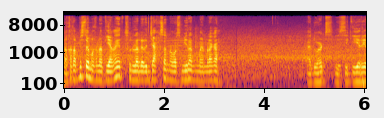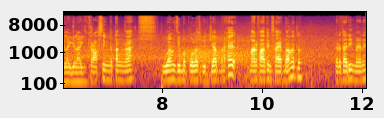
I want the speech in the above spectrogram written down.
Nah, tapi itu emang kena tiang aja. Sundulan dari Jackson nomor 9 pemain mereka. Edwards di sisi kiri lagi-lagi crossing ke tengah. Buang Zima Polos good job. Mereka manfaatin sayap banget loh. Dari tadi mainnya.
